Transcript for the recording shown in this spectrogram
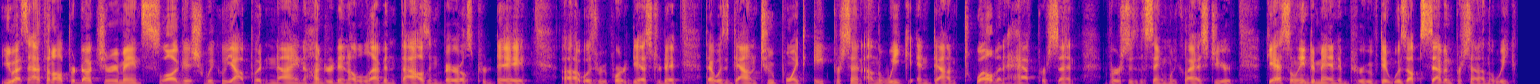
U.S. ethanol production remains sluggish. Weekly output 911,000 barrels per day uh, was reported yesterday. That was down 2.8% on the week and down 12.5% versus the same week last year. Gasoline demand improved. It was up 7% on the week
